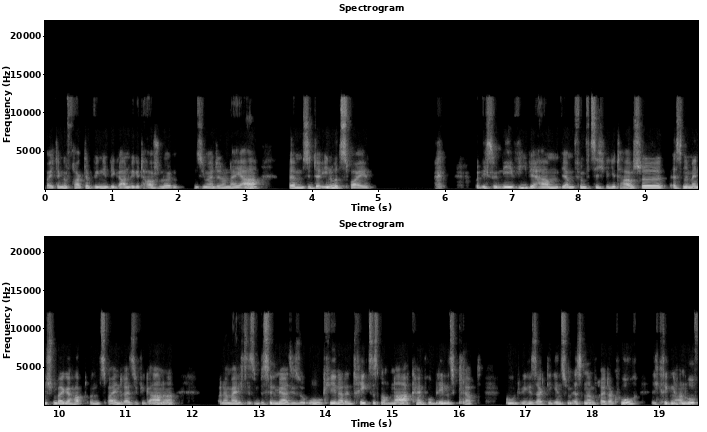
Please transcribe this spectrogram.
weil ich dann gefragt habe, wegen den veganen, vegetarischen Leuten. Und sie meinte dann, naja, ähm, sind da eh nur zwei. Und ich so, nee, wie? Wir haben, wir haben 50 vegetarische essende Menschen bei gehabt und 32 Veganer. Und dann meinte ich, das ist ein bisschen mehr. Und sie so, oh, okay, na, dann trägt es noch nach, kein Problem, es klappt. Gut, wie gesagt, die gehen zum Essen am Freitag hoch. Ich kriege einen Anruf.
